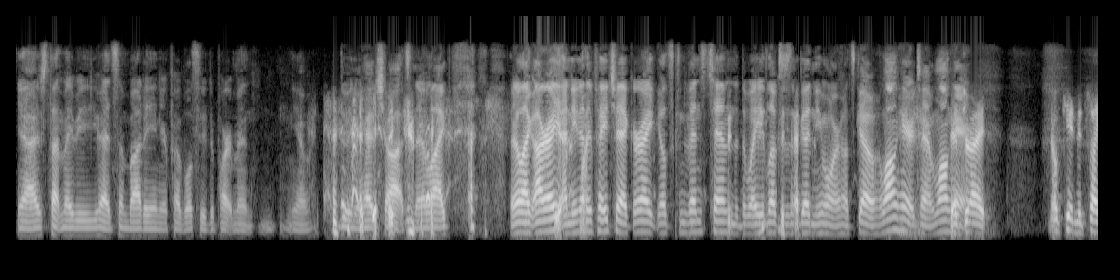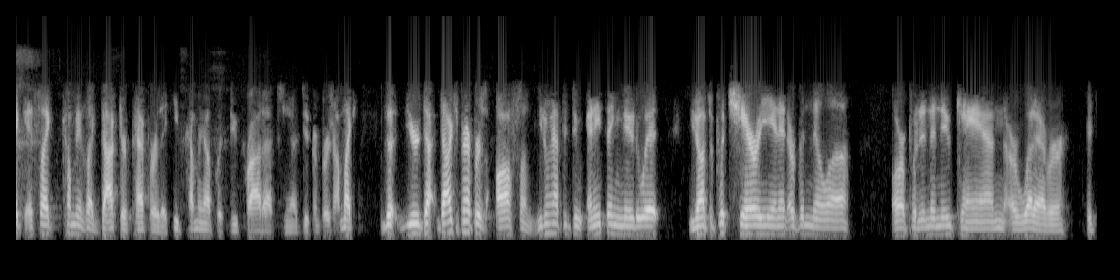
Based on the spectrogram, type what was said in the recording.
Yeah, I just thought maybe you had somebody in your publicity department, you know, doing your headshots, and they're like, they're like, all right, I need another paycheck. All right, let's convince Tim that the way he looks isn't good anymore. Let's go. Long hair, Tim. Long That's hair. That's right. No kidding. It's like it's like companies like Dr Pepper. They keep coming up with new products, you know, different versions. I'm like, the your Dr Pepper is awesome. You don't have to do anything new to it. You don't have to put cherry in it or vanilla, or put in a new can or whatever. It's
